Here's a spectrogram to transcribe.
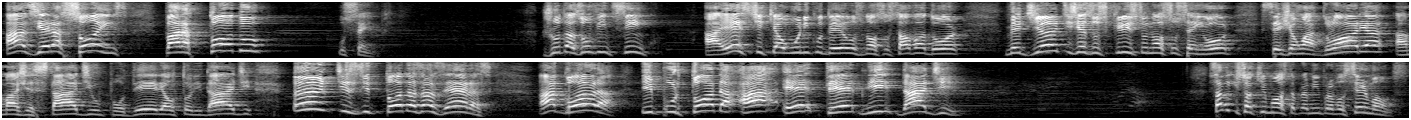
as gerações, para todo o sempre. Judas 1, 25. A este que é o único Deus, nosso Salvador, mediante Jesus Cristo, nosso Senhor, sejam a glória, a majestade, o poder e a autoridade, antes de todas as eras, agora e por toda a eternidade. Sabe o que isso aqui mostra para mim e para você, irmãos?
